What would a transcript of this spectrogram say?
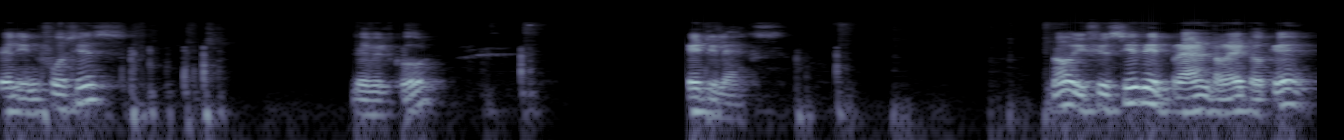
Then infosys they will code 80 lakhs. Now if you see the brand right okay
